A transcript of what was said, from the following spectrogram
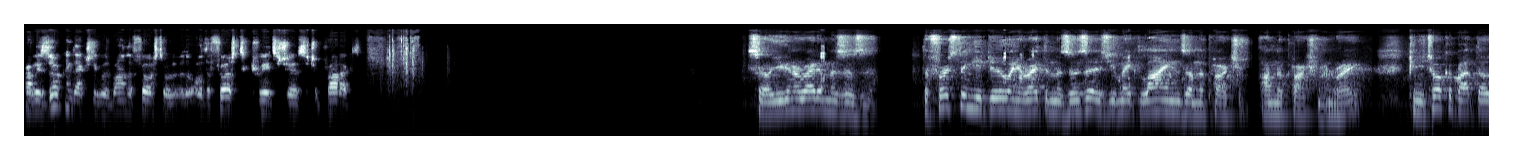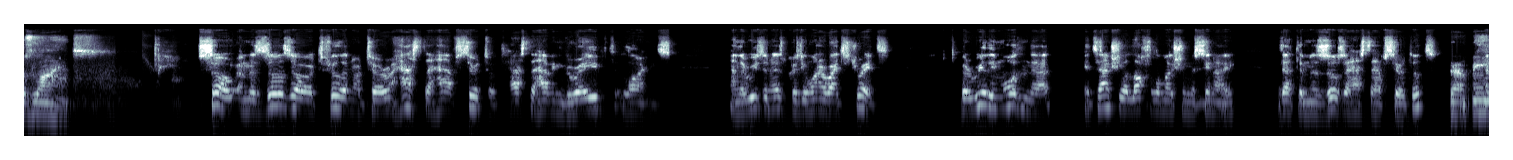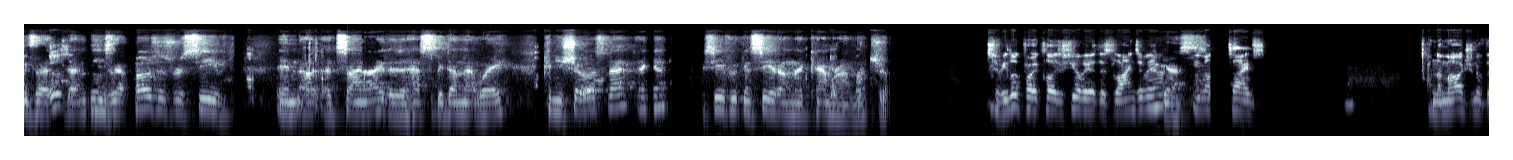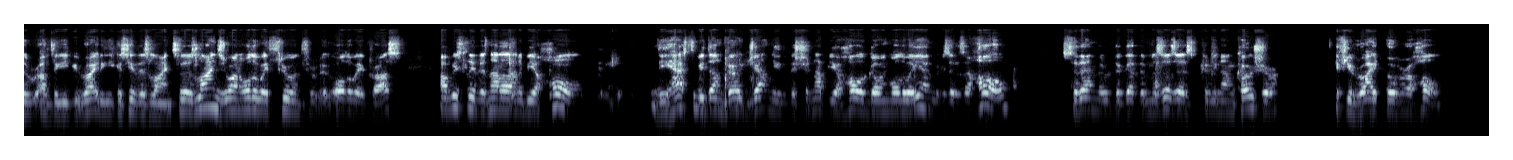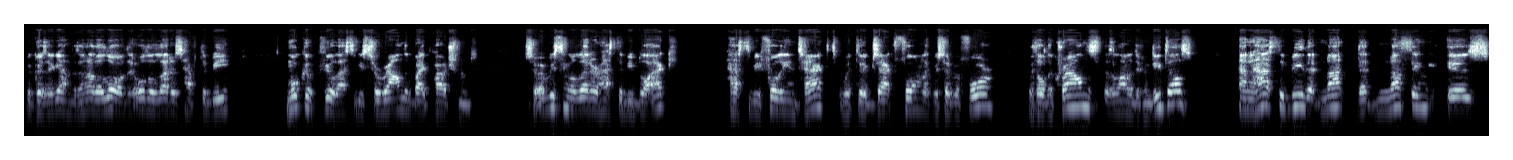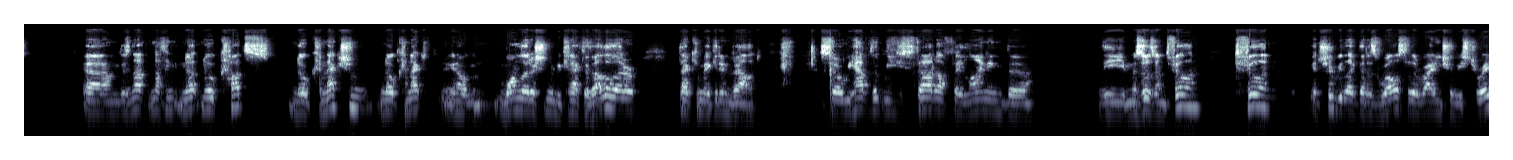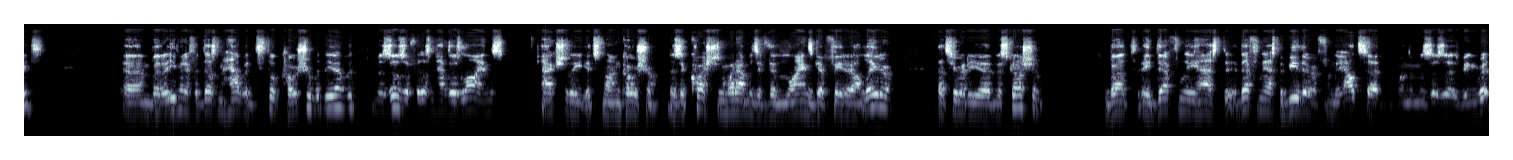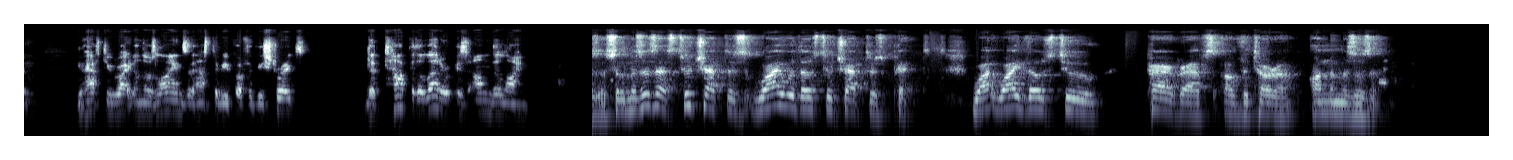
Rabbi Zirkand actually was one of the first, or, or the first to create such a, such a product. So you're going to write a mezuzah. The first thing you do when you write the mezuzah is you make lines on the parch- on the parchment, right? Can you talk about those lines? So a mezuzah or tefillin or Torah has to have sirtut, has to have engraved lines. And the reason is because you want to write straight. But really more than that, it's actually Halacha L'Moshe MiSinai that the mezuzah has to have sirtut. That means that that means that Moses received in uh, at Sinai that it has to be done that way. Can you show us that again? See if we can see it on the camera. I'm not sure. So if you look very close, you see over here, there's lines over here. Yes. Even on the sides, on the margin of the of the writing, you can see there's lines. So those lines run all the way through and through, all the way across. Obviously, there's not allowed to be a hole. It has to be done very gently. There should not be a hole going all the way in because if there's a hole, so then the the, the mezuzah could be non-kosher if you write over a hole. Because again, there's another law that all the letters have to be kfil has to be surrounded by parchment. So every single letter has to be black, has to be fully intact with the exact form, like we said before, with all the crowns. There's a lot of different details, and it has to be that not that nothing is um, there's not nothing no, no cuts, no connection, no connect. You know, one letter shouldn't be connected to the other letter. That can make it invalid. So we have that we start off by lining the the mezuzah and tefillin. Tefillin it should be like that as well, so the writing should be straight. Um, but even if it doesn't have it, it's still kosher. But the other mezuzah, if it doesn't have those lines, actually it's non-kosher. There's a question: what happens if the lines get faded out later? That's already a discussion. But it definitely has to it definitely has to be there from the outset when the mezuzah is being written. You have to write on those lines. It has to be perfectly straight. The top of the letter is on the line. So the mezuzah has two chapters. Why were those two chapters picked? Why why those two paragraphs of the Torah on the mezuzah?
